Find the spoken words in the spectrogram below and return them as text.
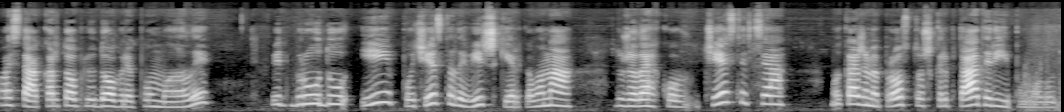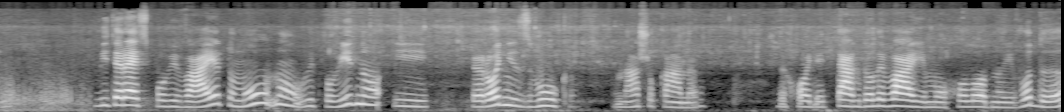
Ось так, картоплю добре помили від бруду і почистили від шкірки. Вона дуже легко чиститься. Ми кажемо просто шкрептати ріпу молоду. Вітерець повіває, тому, ну, відповідно, і природні звуки в нашу камеру виходять. Так, доливаємо холодної води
